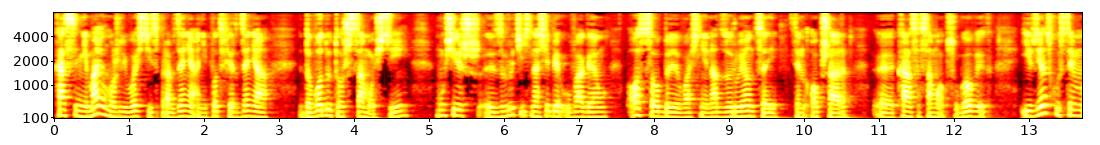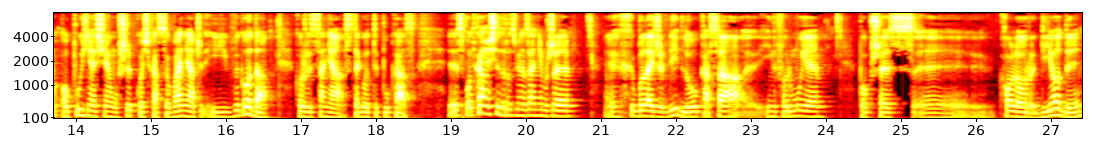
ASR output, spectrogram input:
Kasy nie mają możliwości sprawdzenia ani potwierdzenia dowodu tożsamości. Musisz zwrócić na siebie uwagę osoby właśnie nadzorującej ten obszar e, kas samoobsługowych i w związku z tym opóźnia się szybkość kasowania i wygoda korzystania z tego typu kas. Spotkałem się z rozwiązaniem, że bodajże w Lidlu kasa informuje poprzez kolor diody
